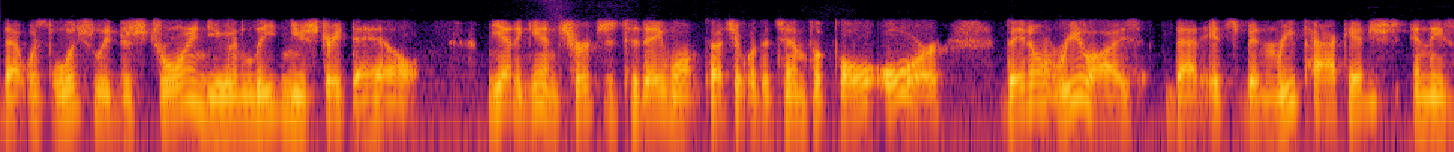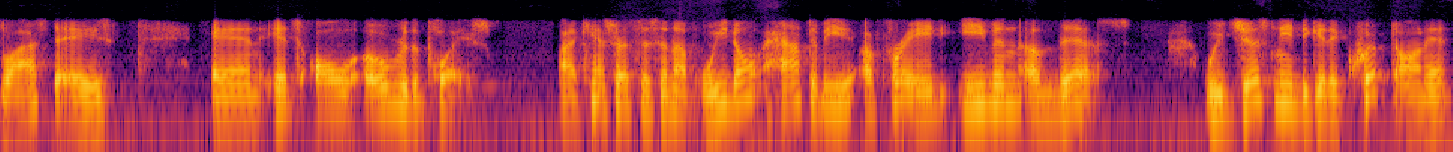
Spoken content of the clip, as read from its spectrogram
that was literally destroying you and leading you straight to hell? Yet again, churches today won't touch it with a 10 foot pole, or they don't realize that it's been repackaged in these last days and it's all over the place. I can't stress this enough. We don't have to be afraid even of this. We just need to get equipped on it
